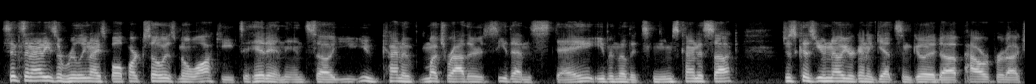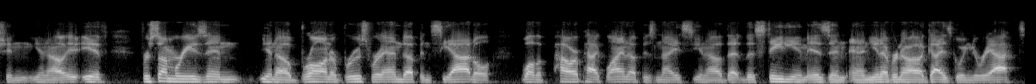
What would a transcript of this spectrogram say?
Cincinnati's a really nice ballpark, so is Milwaukee to hit in, and so you, you kind of much rather see them stay, even though the teams kind of suck, just because you know you're going to get some good uh, power production. You know, if for some reason you know Braun or Bruce were to end up in Seattle, while the power pack lineup is nice, you know that the stadium isn't, and you never know how a guy's going to react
